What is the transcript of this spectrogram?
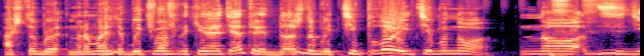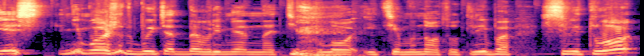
а чтобы нормально быть в автокинотеатре, должно быть тепло и темно. Но здесь не может быть одновременно тепло и темно. Тут либо светло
